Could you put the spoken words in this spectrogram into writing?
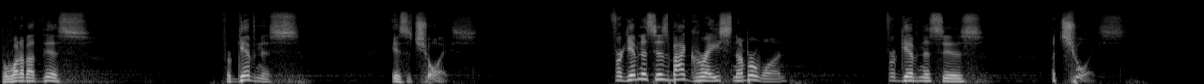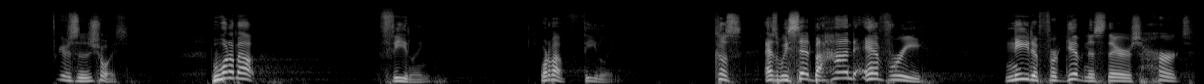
But what about this? Forgiveness is a choice. Forgiveness is by grace, number one. Forgiveness is a choice. Forgiveness is a choice. But what about feeling? What about feeling? Because, as we said, behind every need of forgiveness, there's hurt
